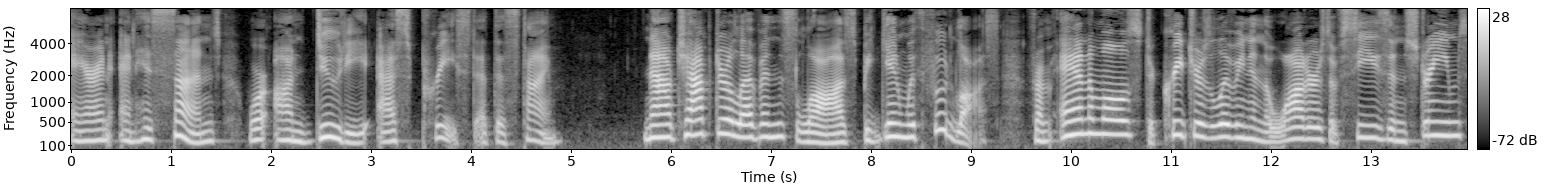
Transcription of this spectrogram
Aaron and his sons were on duty as priests at this time. Now, chapter 11's laws begin with food laws, from animals to creatures living in the waters of seas and streams,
